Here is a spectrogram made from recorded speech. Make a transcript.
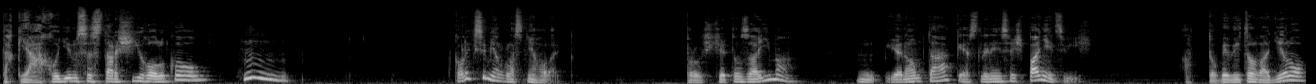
tak já chodím se starší holkou? Hm. Kolik jsi měl vlastně holek? Proč tě to zajímá? Jenom tak, jestli nejsi španic, víš. A to by by to vadilo?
